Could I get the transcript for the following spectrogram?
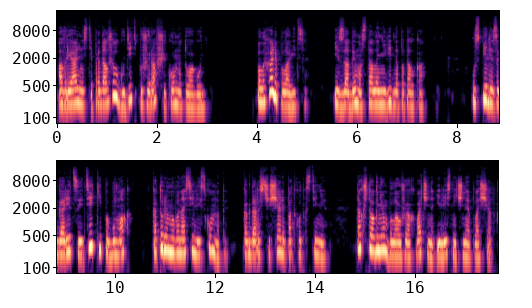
а в реальности продолжал гудеть пожиравший комнату огонь. Полыхали половицы. Из-за дыма стало не видно потолка. Успели загореться и те кипы бумаг, которые мы выносили из комнаты, когда расчищали подход к стене, так что огнем была уже охвачена и лестничная площадка.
